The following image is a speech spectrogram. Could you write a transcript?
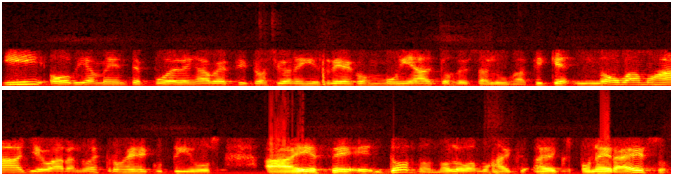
y obviamente pueden haber situaciones y riesgos muy altos de salud. Así que no vamos a llevar a nuestros ejecutivos a ese entorno, no lo vamos a, exponer a eso.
